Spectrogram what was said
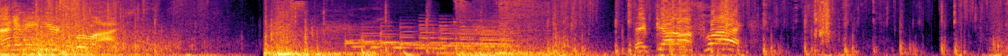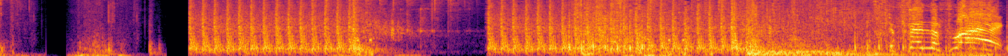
Enemy neutralized! They've got our flag! Defend the flag!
